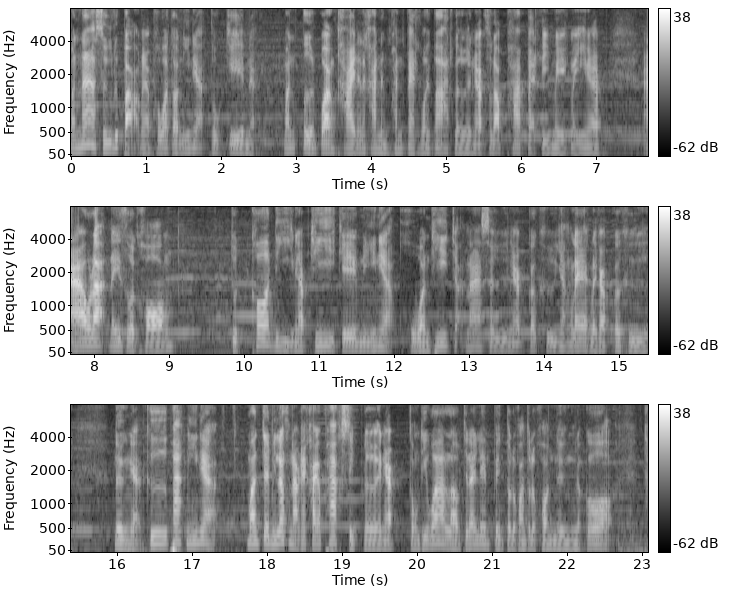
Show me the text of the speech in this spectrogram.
มันน่าซื้อหรือเปล่านะครับ เพราะว่าตอนนี้เนี่ยตัวเกมเนี่ยมันเปิดวางขายในราคา 1,800 บาทเลยนะครับสำหรับภาค8รีเมคนี้นะครับ เอาละในส่วนของจุดข้อดีนะครับที่เกมนี้เนี่ยควรที่จะน่าซื้อนะครับก็คืออย่างแรกเลยครับก็คือหนึ่งเนี่ยคือภาคนี้เนี่ย มันจะมีลักษณะคล้ายๆกับภาค 10 เลยนะครับ ตรงที่ว่าเราจะได้เล่นเป็นตัวละครตัวละครหนึ่งแล้วก็ท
